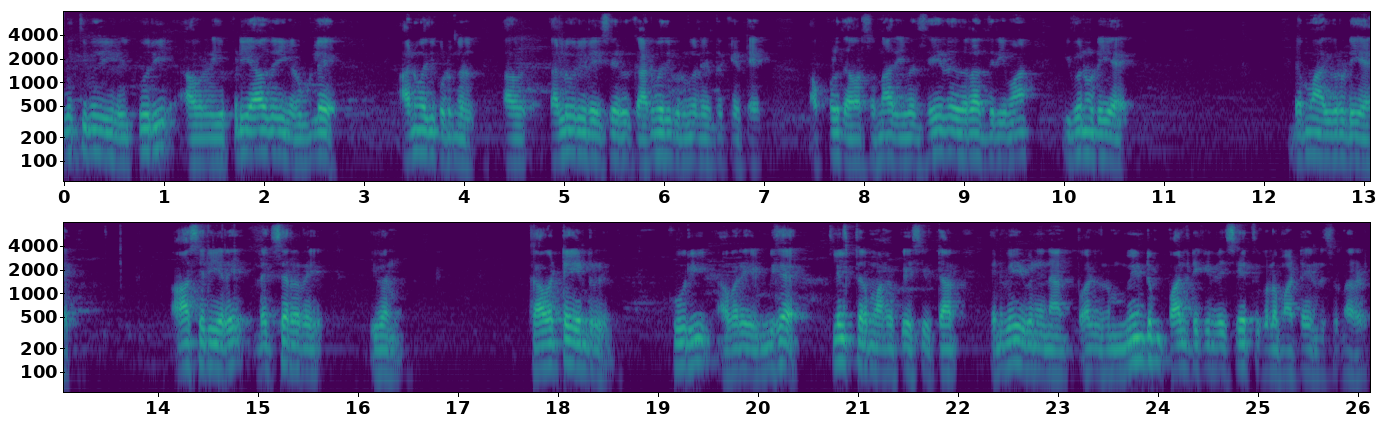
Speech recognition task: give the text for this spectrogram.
புத்திமதிகளை கூறி அவர்கள் எப்படியாவது நீங்கள் உள்ளே அனுமதி கொடுங்கள். அவர் கல்லூரியிலே சேர்வதற்கு அனுமதி கொடுங்கள் என்று கேட்டேன். அப்பொழுது அவர் சொன்னார் இவன் செய்ததெல்லாம் தெரியுமா? இவனுடைய டெம்மா இவருடைய ஆசிரியரை லெக்சரரை இவன் கவட்டை என்று கூறி அவரை மிக கீழ்த்தரமாக பேசிவிட்டான். எனவே இவனை நான் மீண்டும் பாலிடெக்னிக்கில் சேர்த்து கொள்ள மாட்டேன் என்று சொன்னார்கள்.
